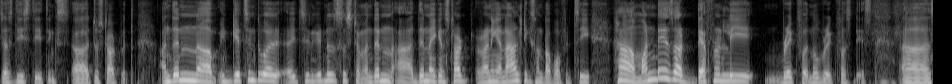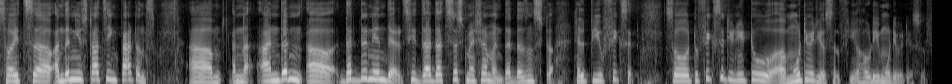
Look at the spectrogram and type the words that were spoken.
Just these three things uh, to start with, and then uh, it gets into a it's into the system, and then uh, then I can start running analytics on top of it. See, huh? Mondays are definitely breakfast, no breakfast days. Uh, so it's uh, and then you start seeing patterns, um, and and then uh, that didn't end there. See that that's just measurement. That doesn't st- help you fix it. So to fix it, you need to motivate yourself. You, how do you motivate yourself?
